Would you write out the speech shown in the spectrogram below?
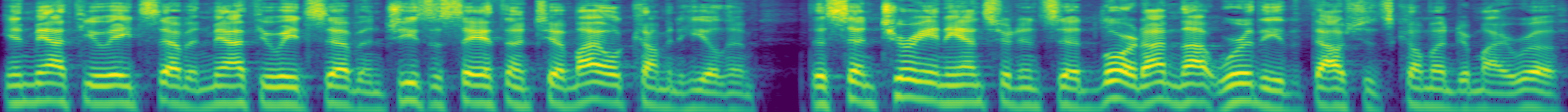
in Matthew 8 7. Matthew 8 7. Jesus saith unto him, I will come and heal him. The centurion answered and said, Lord, I'm not worthy that thou shouldst come under my roof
